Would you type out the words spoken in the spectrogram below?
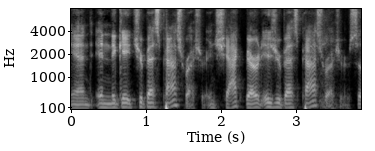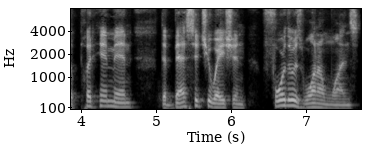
and and negate your best pass rusher. And Shaq Barrett is your best pass rusher. So put him in the best situation for those one on ones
